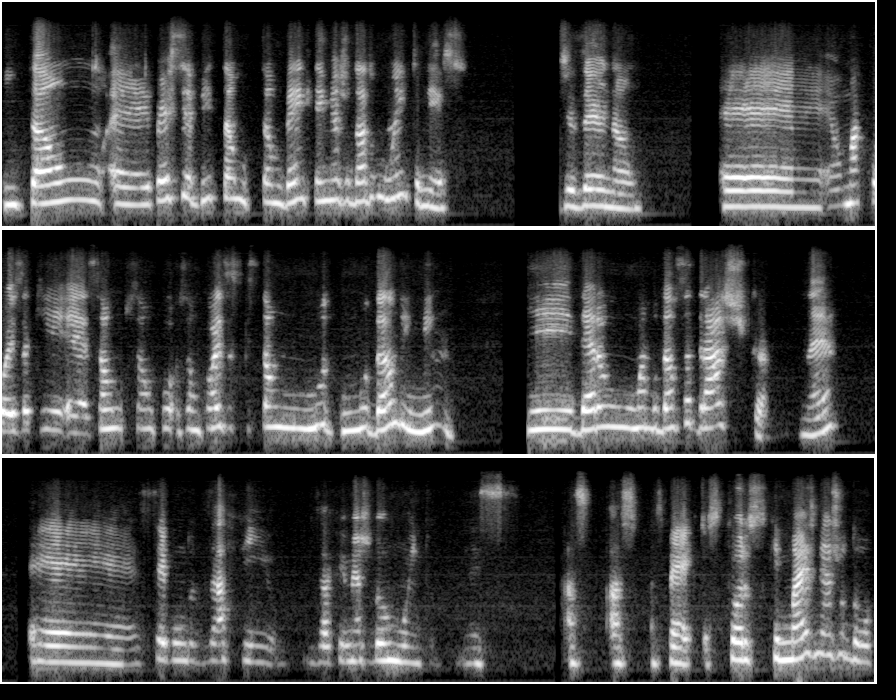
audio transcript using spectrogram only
Então, é, percebi tam, também que tem me ajudado muito nisso, dizer não. É, é uma coisa que é, são, são, são coisas que estão mudando em mim e deram uma mudança drástica, né? É, segundo desafio, o desafio me ajudou muito nesses as, as aspectos, foram os que mais me ajudou.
